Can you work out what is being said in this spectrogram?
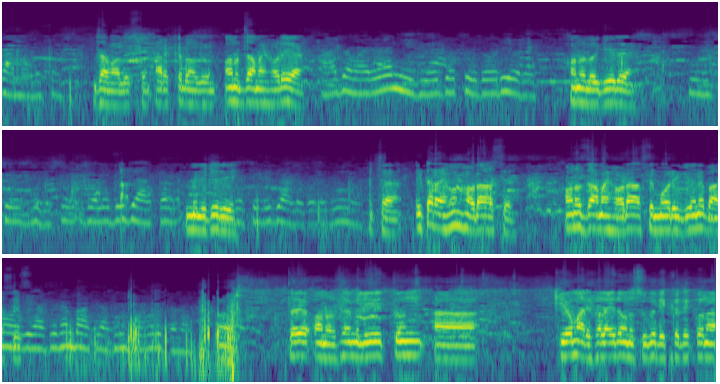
জামাল হোসেন জামাল হোসেন আরেকটা নজন জামাই হরে নিজে যে লগিয়ে দে বলে দিয়ে আচ্ছা এটার এখন হড়া আছে অনর জামাই হড়া আছে মরি গিয়ে বাসে আছে না বাকি আছে না তো অনর ফ্যামিলি তুন কেউ মারি ফেলাই দে অনুসুকে দেখতে দেখো না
